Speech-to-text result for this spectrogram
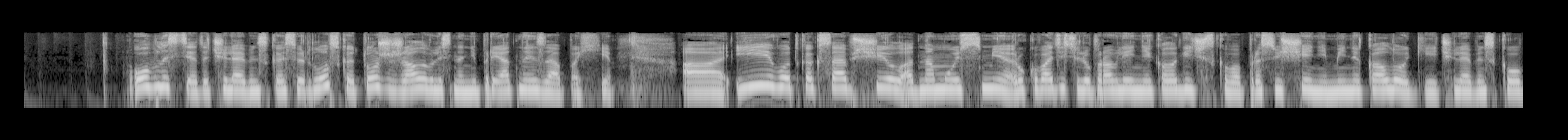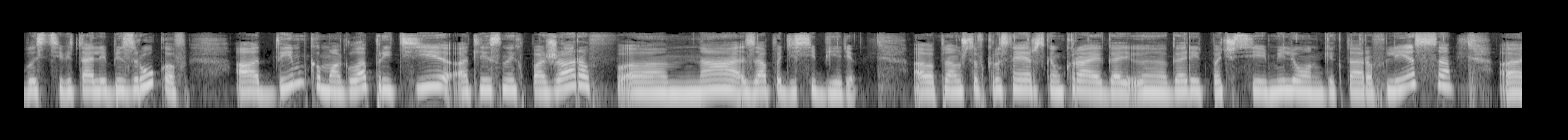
области, это Челябинская и Свердловская, тоже жаловались на неприятные запахи. А, и вот, как сообщил одному из СМИ руководитель управления экологического просвещения Минэкологии Челябинской области Виталий Безруков, а, дымка могла прийти от лесных пожаров а, на западе Сибири. Потому что в Красноярском крае э, горит почти миллион гектаров леса,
